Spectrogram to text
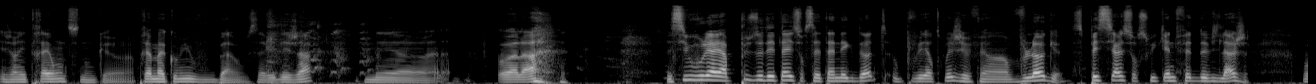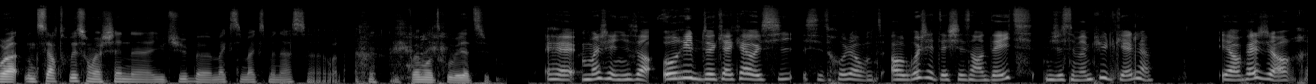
j'en ai très honte. Donc euh, après ma commu, vous, bah, vous savez déjà. Mais voilà. Si vous voulez avoir plus de détails sur cette anecdote, vous pouvez y retrouver. J'ai fait un vlog spécial sur ce week-end fête de village. Voilà, donc c'est à retrouver sur ma chaîne YouTube Maximax Menace. voilà, vous pouvez me retrouver là-dessus. Euh, moi j'ai une histoire horrible de caca aussi, c'est trop la honte. En gros j'étais chez un date, mais je sais même plus lequel. Et en fait genre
